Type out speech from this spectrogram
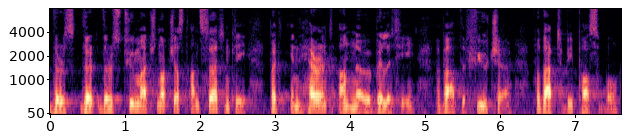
there's, there, there's too much, not just uncertainty, but inherent unknowability about the future for that to be possible.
